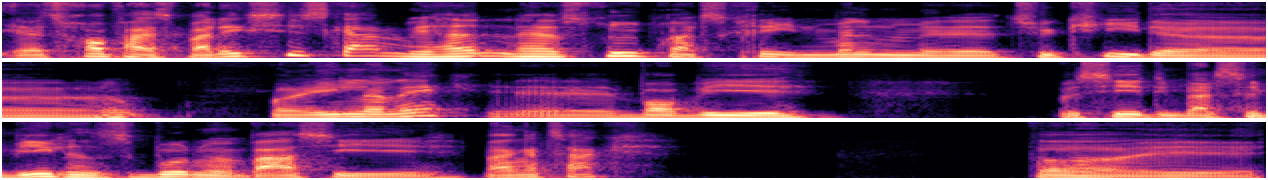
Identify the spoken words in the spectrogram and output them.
jeg tror faktisk, var det ikke sidste gang, vi havde den her strygebrætskrig mellem øh, Tyrkiet og, Jo. og England, ikke? Øh, hvor vi hvor siger, at altså, i virkeligheden, så burde man bare sige mange tak for, øh,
